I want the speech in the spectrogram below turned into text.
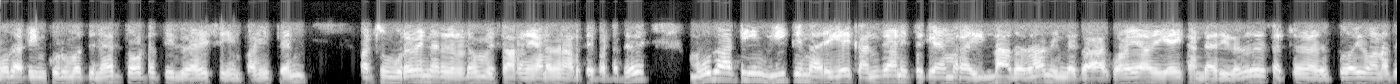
மூதாட்டியின் குடும்பத்தினர் தோட்டத்தில் வேலை செய்யும் பணிப்பெண் மற்றும் உறவினர்களிடம் விசாரணையானது நடத்தப்பட்டது. மூதாட்டியின் வீட்டின் அருகே கண்காணிப்பு கேமரா இல்லாததால் இந்த க- கொலையாளியை கண்டறிவது சற்று தொய்வானது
